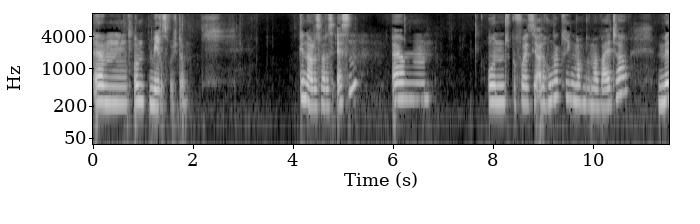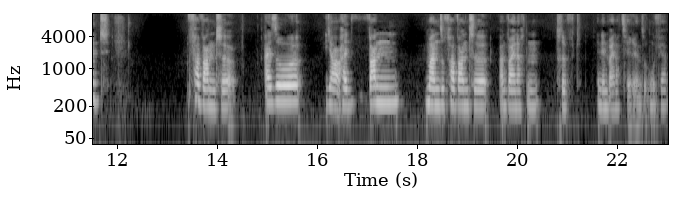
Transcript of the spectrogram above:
Ähm, und Meeresfrüchte. Genau, das war das Essen. Ähm, und bevor jetzt hier alle Hunger kriegen, machen wir mal weiter mit Verwandte. Also, ja, halt, wann man so Verwandte an Weihnachten trifft. In den Weihnachtsferien so ungefähr.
